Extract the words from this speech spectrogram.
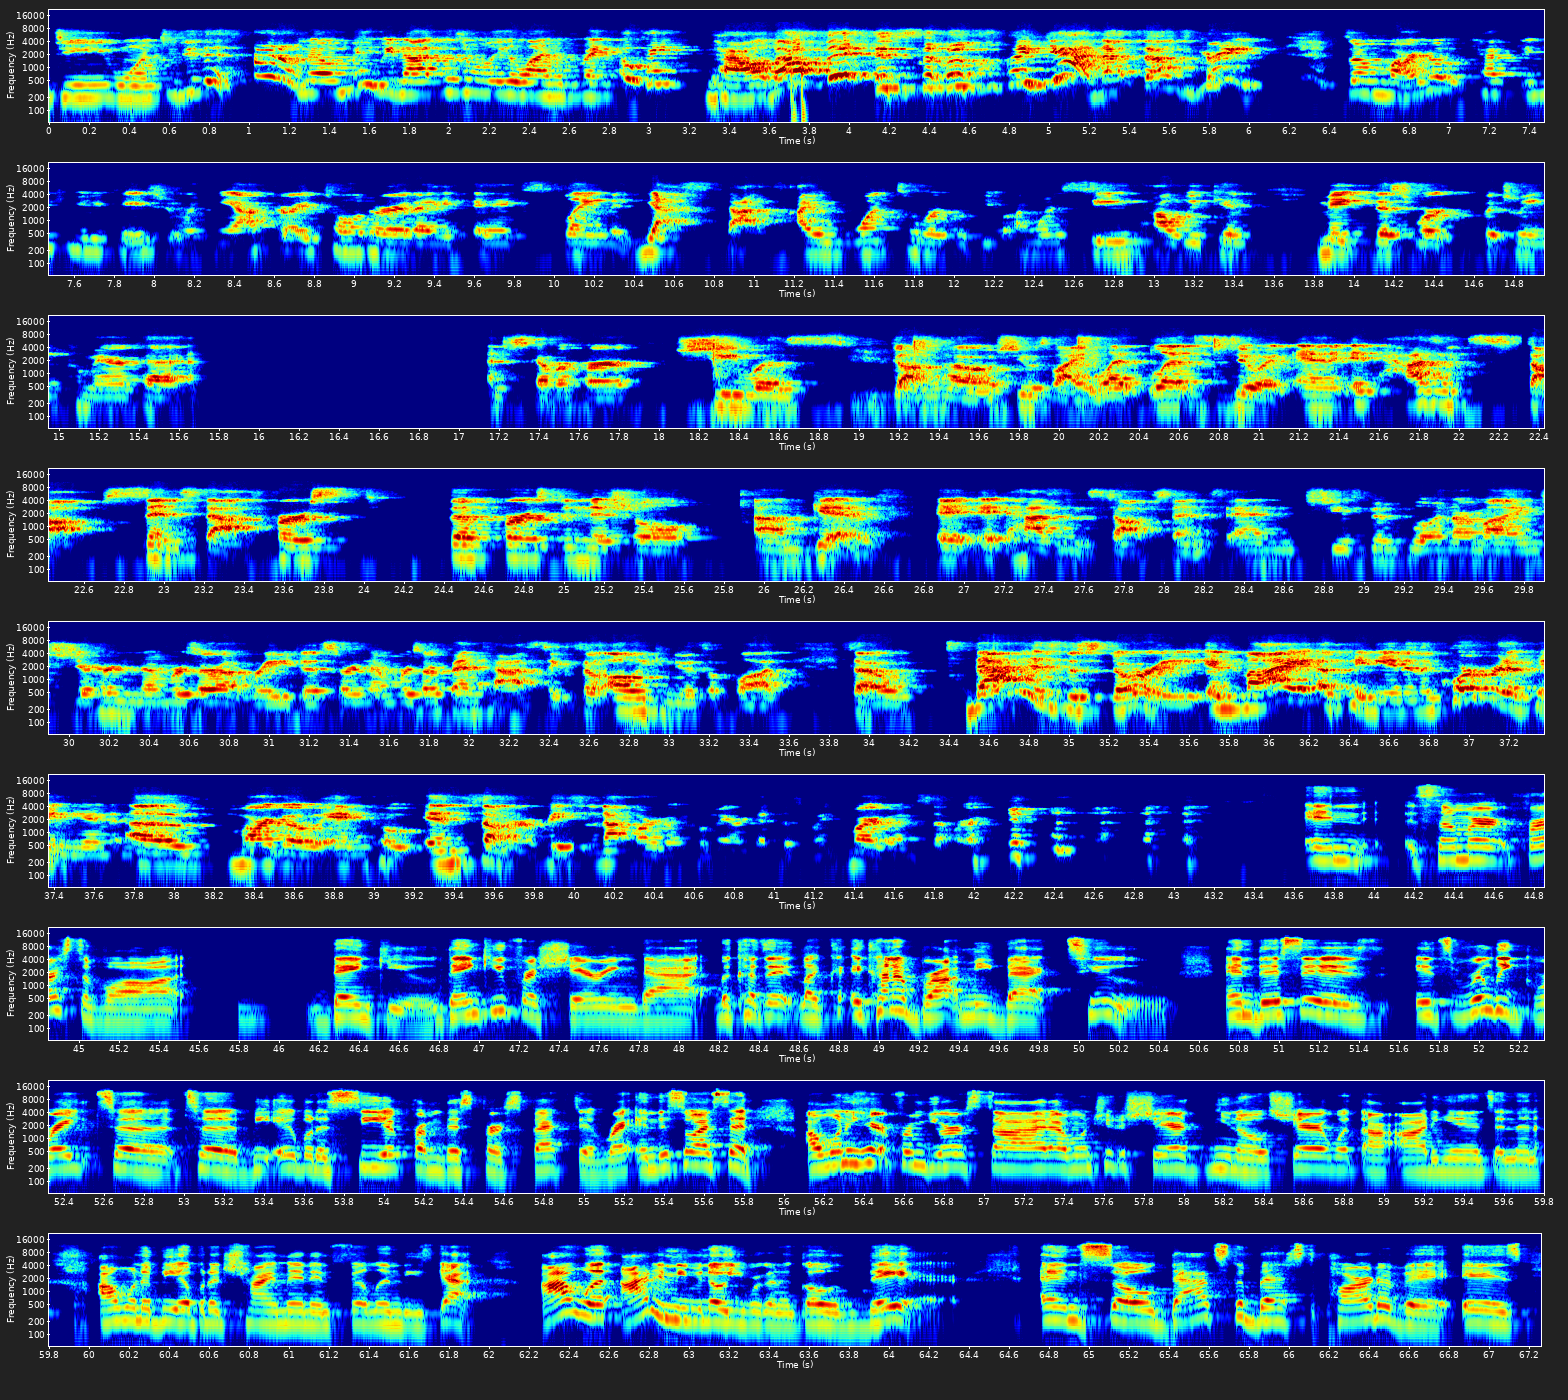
Do you want to do this? I don't know, maybe not. Doesn't really align with bank. Okay, how about this? So I was like, yeah, that sounds great. So Margot kept in communication with me after I told her and I, I explained that yes, that's I want to work with you. I want to see how we can make this work between Comerica and discover her. She was gung ho. She was like, let let's do it, and it hasn't stopped since that first the first initial um, give it, it, hasn't stopped since. And she's been blowing our minds. She, her numbers are outrageous. Her numbers are fantastic. So all we can do is applaud. So that is the story, in my opinion, in the corporate opinion of Margot and Co- and Summer, basically not Margot and Comerica at this point, Margot and Summer. and Summer, first of all, Thank you. Thank you for sharing that because it like it kind of brought me back too. And this is it's really great to to be able to see it from this perspective, right? And this is why I said I want to hear it from your side. I want you to share, you know, share it with our audience and then I want to be able to chime in and fill in these gaps. I would I didn't even know you were going to go there. And so that's the best part of it is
